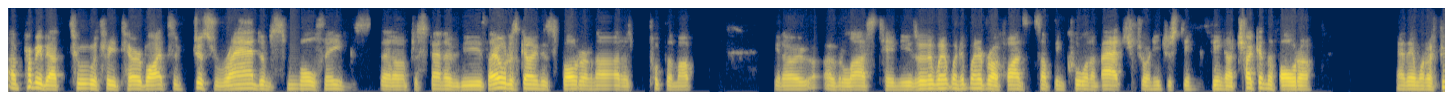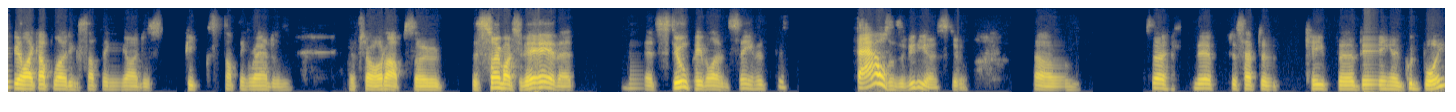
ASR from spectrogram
uh, probably about two or three terabytes of just random small things that I've just found over the years. They all just go in this folder and I just put them up, you know, over the last 10 years. Whenever I find something cool in a match or an interesting thing, I chuck in the folder. And then when I feel like uploading something, I just pick something random and throw it up. So there's so much there that, that still people haven't seen. There's thousands of videos still. Um, so yeah, just have to keep uh, being a good boy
